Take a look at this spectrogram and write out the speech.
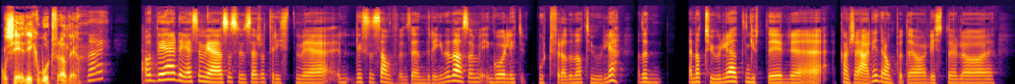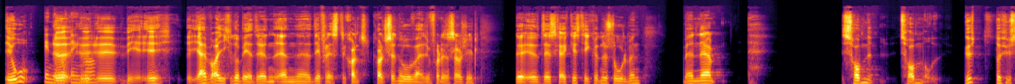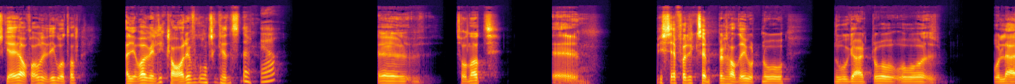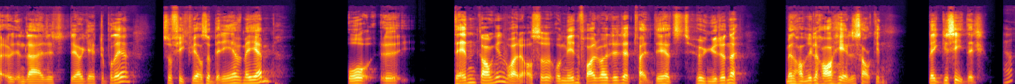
Og ser ikke bort fra det. Nei. Og det er det som jeg også syns er så trist med liksom samfunnsendringene, da, som går litt bort fra det naturlige. At det, det er naturlig at gutter eh, kanskje er litt rampete og har lyst til å Jo, finne på øh, ting og vi, øh, jeg var ikke noe bedre enn en de fleste. Kanskje, kanskje noe verre, for den saks skyld. Det, det skal jeg ikke stikke under stol, men, men eh, som, som gutt så husker jeg iallfall veldig godt at jeg var veldig klar over konsekvensene. Ja. Eh, sånn at eh, Hvis jeg for eksempel hadde gjort noe, noe gærent, og, og, og en lærer reagerte på det, så fikk vi altså brev med hjem. Og uh, den gangen var det altså Og min far var rettferdighetshungrende, men han ville ha hele saken. Begge sider. Ja.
